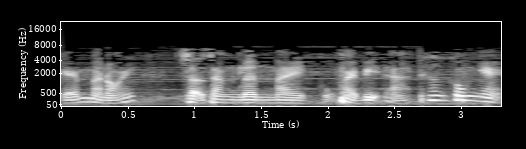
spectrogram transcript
kém mà nói, sợ rằng lần này cũng phải bị đả thương không nhẹ.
